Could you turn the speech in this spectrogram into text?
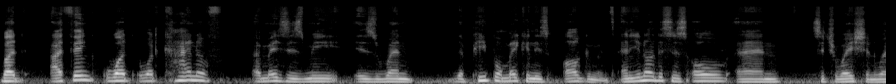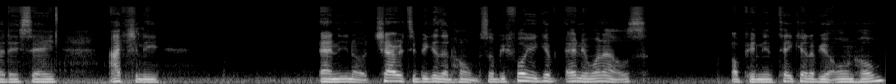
But I think what what kind of amazes me is when the people making these arguments, and you know this is old and situation where they say, actually, and you know charity begins at home. So before you give anyone else opinion, take care of your own home.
